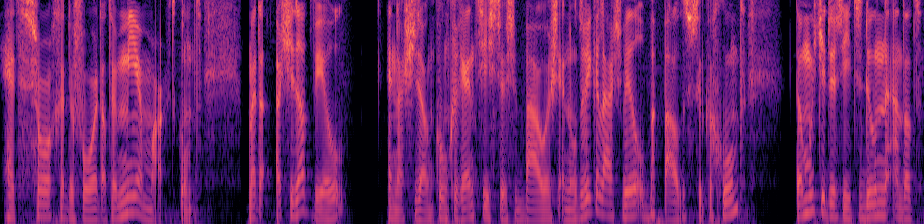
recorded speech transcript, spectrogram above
het zorgen ervoor dat er meer markt komt. Maar als je dat wil, en als je dan concurrenties tussen bouwers en ontwikkelaars wil op bepaalde stukken grond, dan moet je dus iets doen aan dat,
